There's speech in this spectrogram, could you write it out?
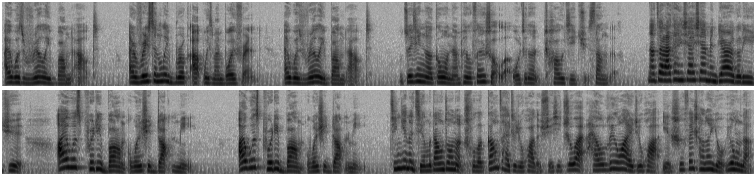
I was really bummed out. I recently broke up with my boyfriend. I was really bummed out. 我最近呢跟我男朋友分手了，我真的超级沮丧的。那再来看一下下面第二个例句，I was pretty bummed when she dumped me. I was pretty bummed when she dumped me. 今天的节目当中呢，除了刚才这句话的学习之外，还有另外一句话也是非常的有用的。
